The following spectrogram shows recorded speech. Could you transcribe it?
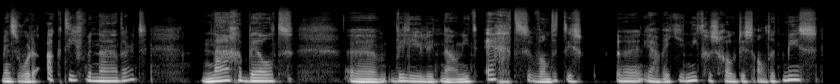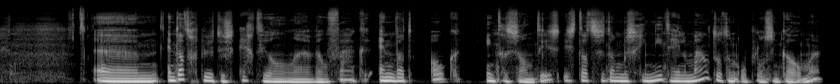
Mensen worden actief benaderd, nagebeld. Uh, willen jullie het nou niet echt? Want het is, ja, weet je, niet geschoten is altijd mis. Um, en dat gebeurt dus echt uh, wel vaak. En wat ook interessant is, is dat ze dan misschien niet helemaal tot een oplossing komen,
